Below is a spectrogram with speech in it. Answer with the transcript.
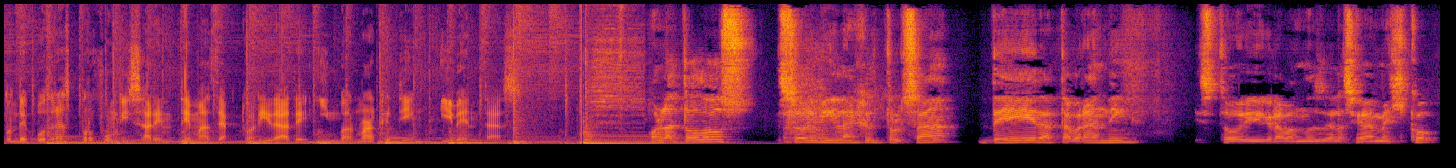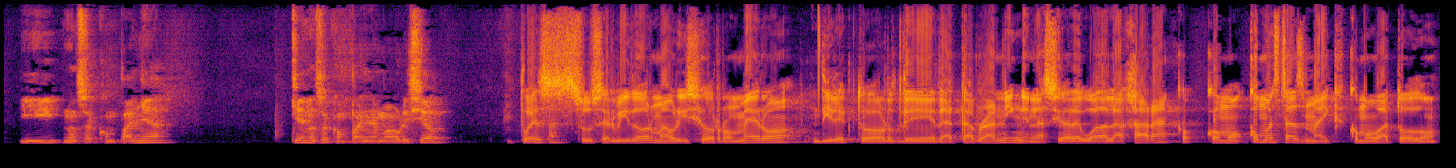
donde podrás profundizar en temas de actualidad de Inbound Marketing y ventas. Hola a todos, soy Miguel Ángel Tolzá de Data Branding. Estoy grabando desde la Ciudad de México y nos acompaña. ¿Quién nos acompaña, Mauricio? Pues su servidor, Mauricio Romero, director de Data Branding en la ciudad de Guadalajara. ¿Cómo, cómo estás, Mike? ¿Cómo va todo?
